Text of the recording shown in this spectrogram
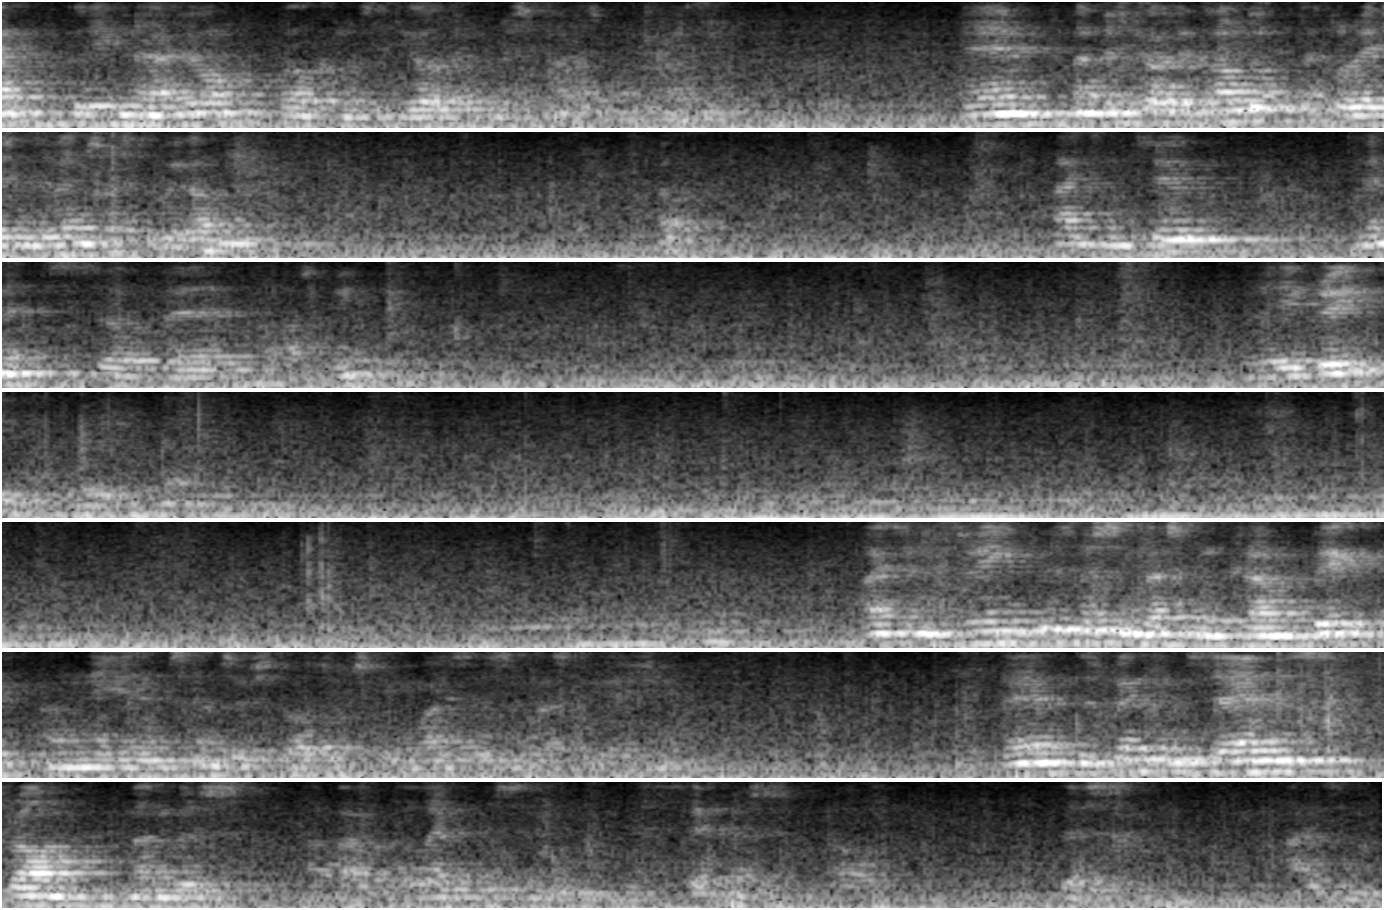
Good evening, everyone. Welcome to the Audit Risk Management Committee. Um, members Code of Conduct, declarations of interest, have we got? No. Item two, minutes of uh, last meeting. Everybody agree? Item three, business investment grant big and the intensive storage scheme ISIS investigation. Um, there's been concerns from members about the length and the thickness of this item.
